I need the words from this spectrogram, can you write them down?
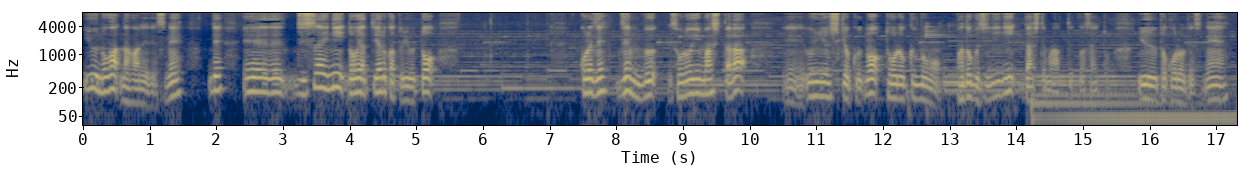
いうのが流れですね。で、えー、実際にどうやってやるかというと、これね、全部揃いましたら、えー、運輸支局の登録部門、窓口に出してもらってくださいというところですね。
